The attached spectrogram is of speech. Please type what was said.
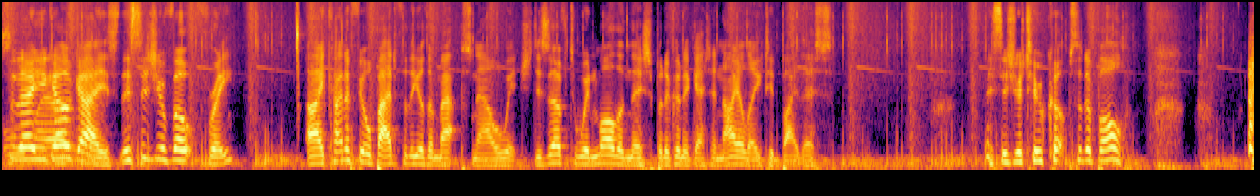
So Oh, there you go, guys. This is your vote free. I kind of feel bad for the other maps now, which deserve to win more than this, but are going to get annihilated by this. This is your two cups and a bowl.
